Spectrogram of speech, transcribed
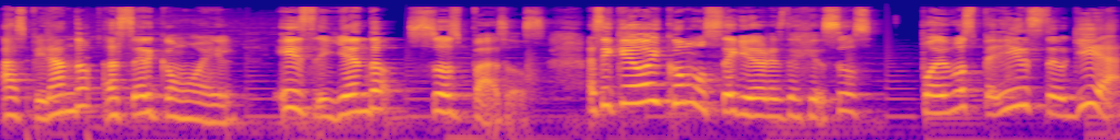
aspirando a ser como Él y siguiendo sus pasos. Así que hoy como seguidores de Jesús podemos pedir su guía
